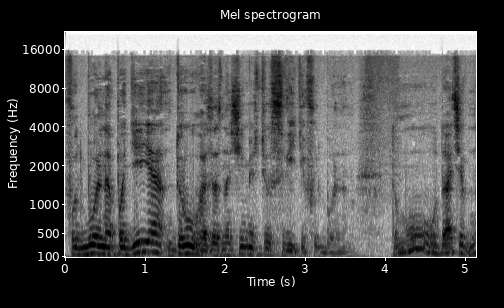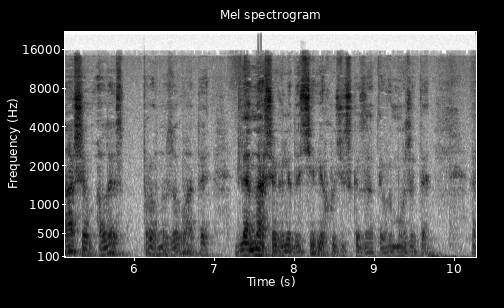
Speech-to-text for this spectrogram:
футбольна подія, друга за значимістю у світі футбольному. Тому удачі нашим, але спрогнозувати для наших глядачів, я хочу сказати, ви можете, е,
